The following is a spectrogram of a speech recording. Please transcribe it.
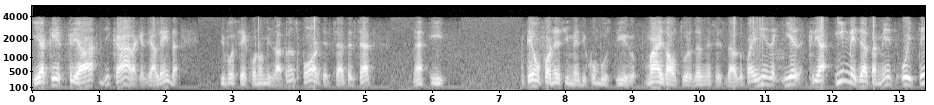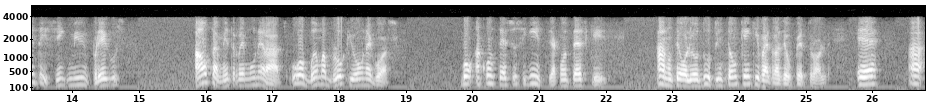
ia criar de cara, quer dizer, além da, de você economizar transporte, etc, etc, né? e ter um fornecimento de combustível mais à altura das necessidades do país, ia criar imediatamente 85 mil empregos altamente remunerados. O Obama bloqueou o negócio. Bom, acontece o seguinte, acontece que ah, não tem oleoduto, então quem que vai trazer o petróleo? É a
